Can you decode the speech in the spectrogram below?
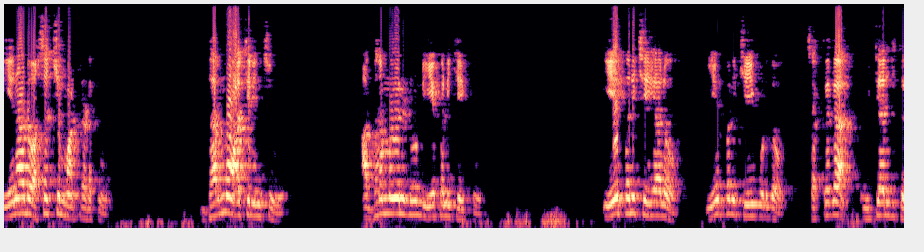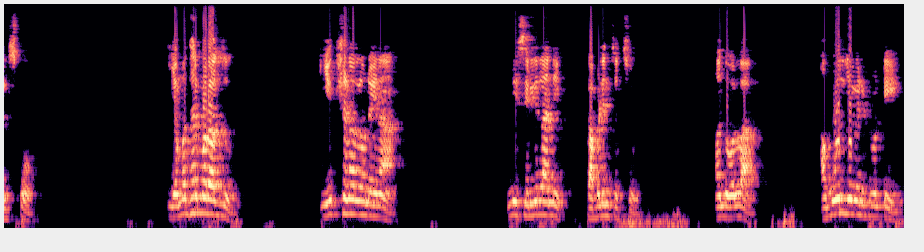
ఏనాడు అసత్యం మాట్లాడకు. ధర్మం ఆచరించు. అధర్మమైనటువంటి ఏ పని చేయకు. ఏ పని చేయాలో ఏ పని చేయకూడదో చక్కగా విచారించి తెలుసుకో. యమధర్మరాజు ఏ క్షణంలోనైనా నీ శరీరాన్ని కబళించవచ్చు అందువల్ల అమూల్యమైనటువంటి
